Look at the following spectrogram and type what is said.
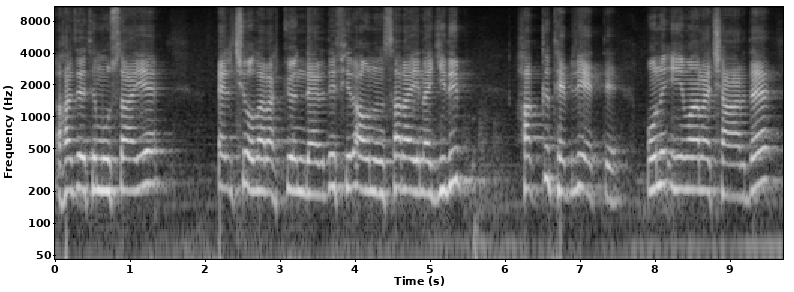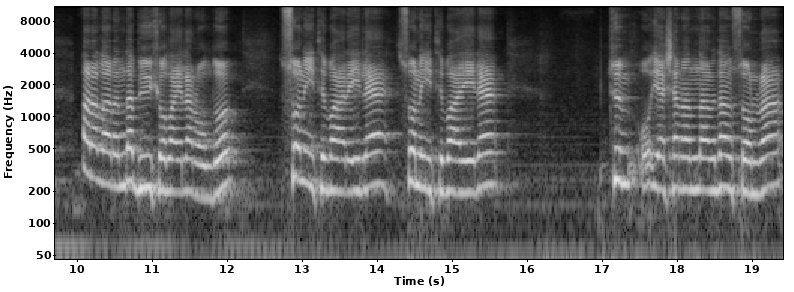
Hazreti Musa'yı elçi olarak gönderdi. Firavun'un sarayına gidip hakkı tebliğ etti. Onu imana çağırdı Aralarında büyük olaylar oldu. Son itibariyle son itibariyle tüm o yaşananlardan sonra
